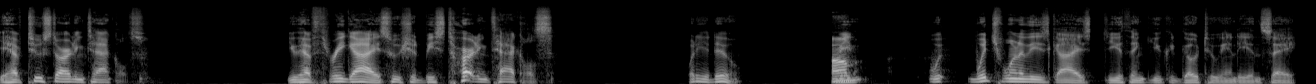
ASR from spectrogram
You have two starting tackles. You have three guys who should be starting tackles. What do you do? I Um, mean, wh- which one of these guys do you think you could go to, Andy, and say,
